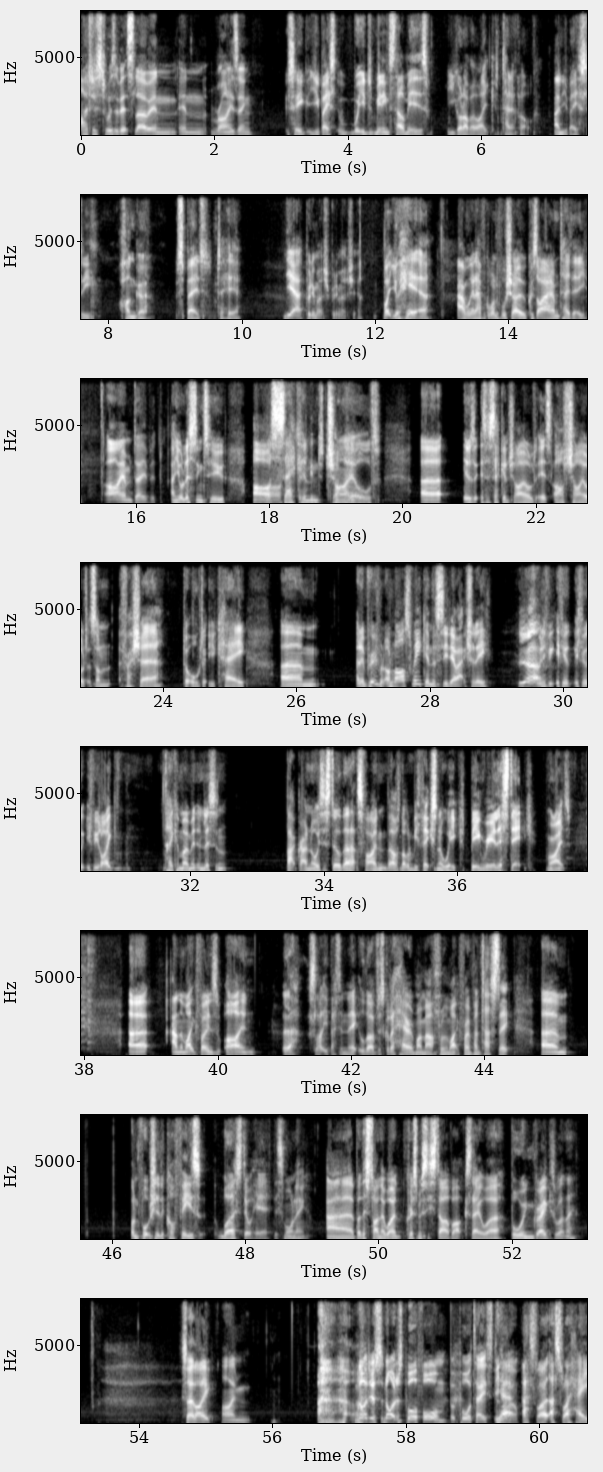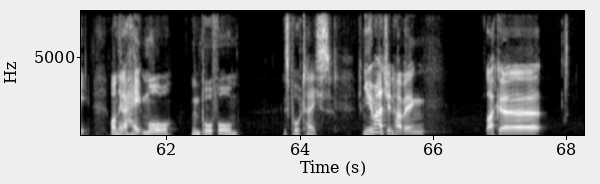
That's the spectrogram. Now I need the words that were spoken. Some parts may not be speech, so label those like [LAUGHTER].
I just was a bit slow in in rising. So you, you basically, what you're meaning to tell me is you got up at like 10 o'clock and you basically hunger sped to here. Yeah, pretty much, pretty much. Yeah. But you're here and we're going to have a wonderful show because I am Teddy I am David. and you're listening to Our, Our Second, Second Child. Child. Uh, it's, it's a second child. It's Our Child. It's on freshair.org.uk. Um, an improvement on last week in the studio, actually. Yeah. I mean, if you, if you if you if you like, take a moment and listen. Background noise is still there. That's fine. That was not going to be fixed in a week. Being realistic, right? Uh, and the microphones are in uh, slightly better nick. Although I've just got a hair in my mouth from the microphone. Fantastic. Um, unfortunately, the coffees were still here this morning, uh, but this time they weren't Christmassy Starbucks. They were boring Greggs, weren't they? So like, I'm [LAUGHS] not just not just poor form, but poor taste as Yeah, well. that's what that's what I hate. One thing I hate more than poor form is poor taste. Can you imagine having like a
